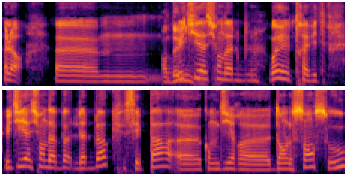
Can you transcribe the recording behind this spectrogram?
Alors, euh, l'utilisation d'adblock, oui, très vite. L'utilisation d'adblock, c'est pas, euh, comment dire, euh, dans le sens où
